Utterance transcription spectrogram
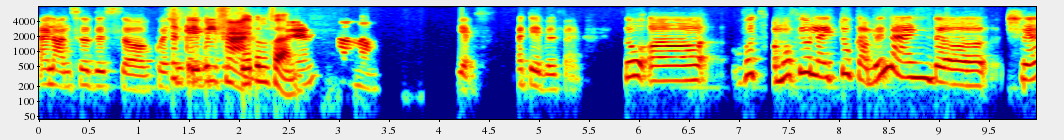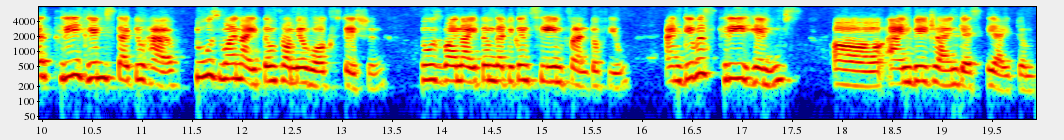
and answer this uh, question. table fan. Table fan. Yes, a table fan. So uh, would some of you like to come in and uh, share three hints that you have? Choose one item from your workstation. Choose one item that you can see in front of you and give us three hints uh, and we'll try and guess the item.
